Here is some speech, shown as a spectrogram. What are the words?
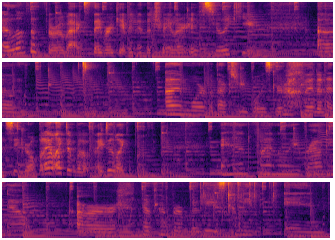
I love the throwbacks they were given in the trailer. It was really cute. Um, I'm more of a Backstreet Boys girl than an NSYNC girl, but I liked them both. I did like them both. And finally, rounding out our November movies coming in,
